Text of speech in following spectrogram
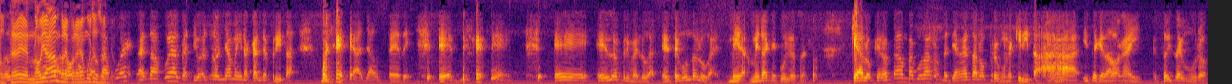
ustedes no había hambre, pero había mucho sueño. Fue, anda fue al Festival de los Llames y la carne frita. Pues allá ustedes. Este, eh, eso en primer lugar. En segundo lugar, mira, mira qué curioso esto. Que a los que no estaban vacunados nos metían al salón, pero en una esquinita. Ah, y se quedaban ahí. Estoy seguro.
